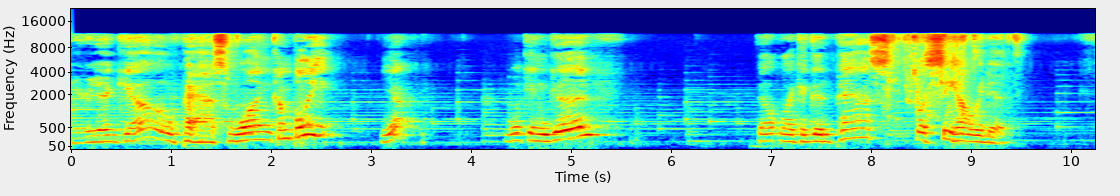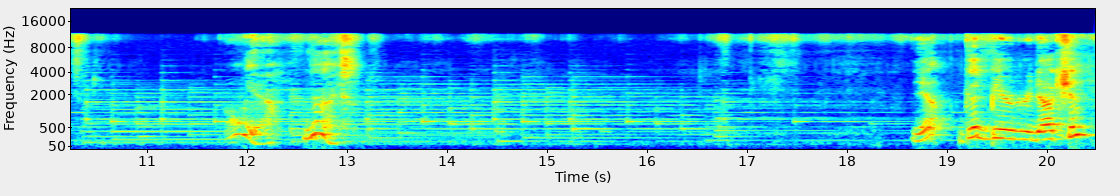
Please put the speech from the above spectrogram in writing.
There you go. Pass one complete. Yep. Looking good. Felt like a good pass. Let's see how we did. Oh yeah, nice. Yep, good beard reduction.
